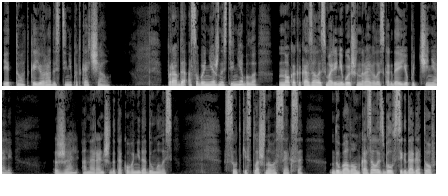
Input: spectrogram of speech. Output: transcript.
и тот к ее радости не подкачал. Правда, особой нежности не было, но, как оказалось, Марине больше нравилось, когда ее подчиняли. Жаль, она раньше до такого не додумалась. Сутки сплошного секса. Дуболом, казалось, был всегда готов.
